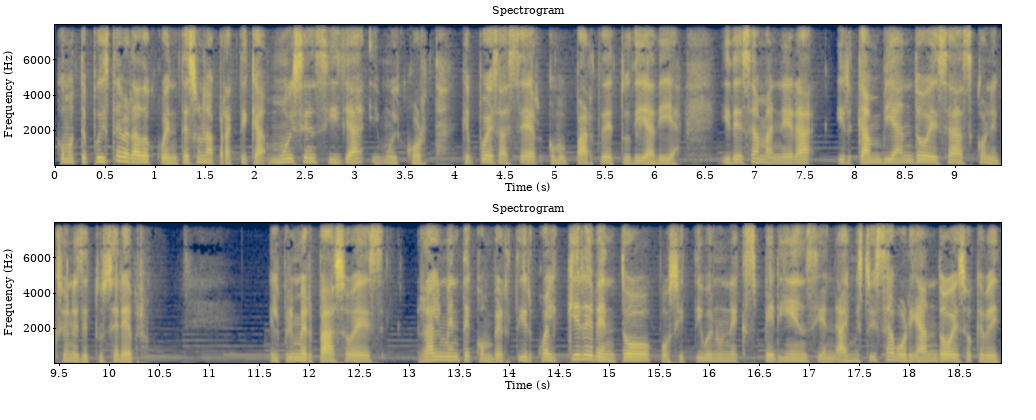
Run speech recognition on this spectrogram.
Como te pudiste haber dado cuenta, es una práctica muy sencilla y muy corta que puedes hacer como parte de tu día a día y de esa manera ir cambiando esas conexiones de tu cerebro. El primer paso es realmente convertir cualquier evento positivo en una experiencia, en, ay, me estoy saboreando eso que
